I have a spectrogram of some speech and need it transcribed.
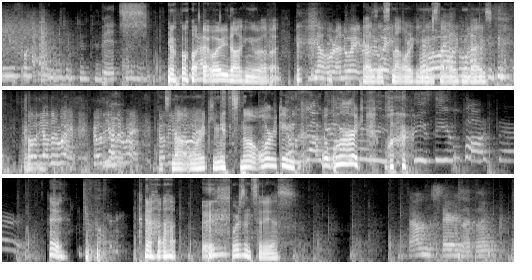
you fucking bitch. what, what are you talking about? No, run away, run Guys, away. it's not working. It's not working, guys. Go the other way. Go the other way. Go It's the not other way. working. It's not working. Yo, stop It worked. Work. He's the imposter! Hey. Where's Insidious? Down the stairs, I think. I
